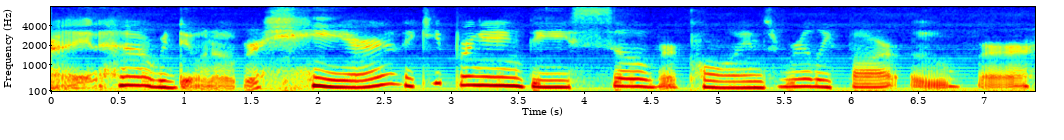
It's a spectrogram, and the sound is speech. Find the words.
Alright, how are we doing over here? They keep bringing the silver coins really far over.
